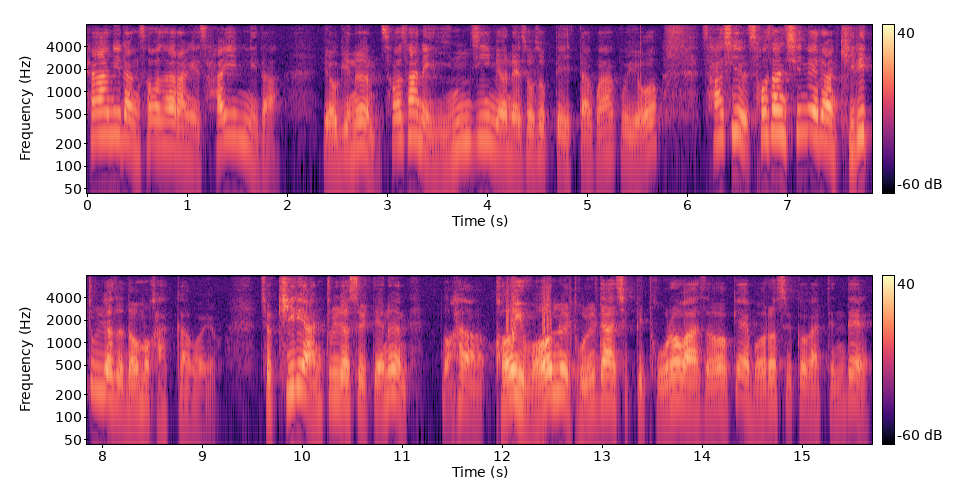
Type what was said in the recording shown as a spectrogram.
태안이랑 서사랑의 사이입니다. 여기는 서산의 인지면에 소속돼 있다고 하고요. 사실 서산 시내랑 길이 뚫려서 너무 가까워요. 저 길이 안 뚫렸을 때는 뭐 거의 원을 돌다시피 돌아와서 꽤 멀었을 것 같은데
